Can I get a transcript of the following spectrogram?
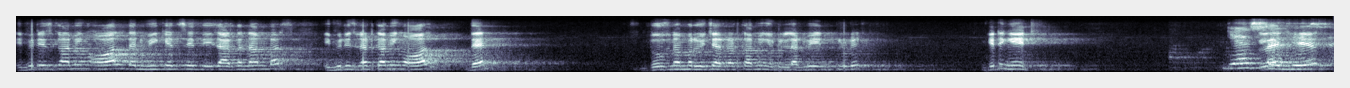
If it is coming all, then we can say these are the numbers. If it is not coming all, then those numbers which are not coming, it will not be included. Getting it? Yes, sir. Like here,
